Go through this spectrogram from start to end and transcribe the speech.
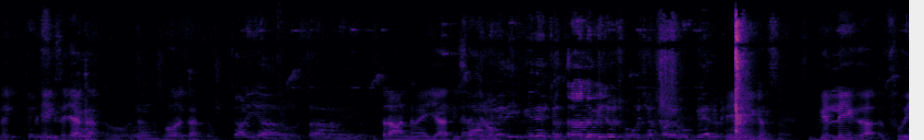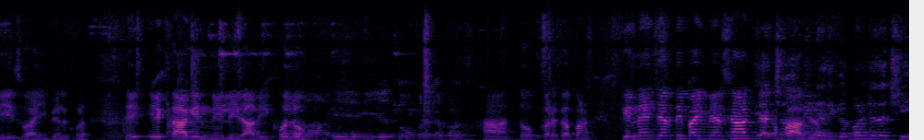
ਨਹੀਂ ਫਿਕਸ ਜਾ ਕਰ ਦਿਓ ਹੋਰ ਕਰ ਦਿਓ ਹੋਰ ਕਰ ਦਿਓ 40000 ਹੋਰ 93 ਦੀ ਹੋਰ 93000 ਦੀ ਸੱਜਣੋ 93 ਦੀ ਇਹਦੇ ਵਿੱਚੋਂ 93 ਜੋ ਛੋੜ ਛੱਪਾ ਉਹ ਬਿਲਕੁਲ। ਠੀਕ ਆ। ਗਿੱਲੀ ਗਾ- ਸੂਈ ਸਵਾਈ ਬਿਲਕੁਲ। ਤੇ ਇੱਕ ਆ ਗਈ ਨੀਲੀ ਰਾਵੀ ਖੋਲੋ। ਹਾਂ, ਇਹ ਇਹ ਤੋਕੜ ਗੱਬਣ। ਹਾਂ ਤੋਕੜ ਗੱਬਣ। ਕਿੰਨੇ ਚਿਰ ਦੀ ਬਾਈ ਮੇਰੇ ਸਾਹ ਚੈੱਕ ਪਾਸ ਆ? ਦੀ ਗੱਬਣ ਜਿਹਦਾ 6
